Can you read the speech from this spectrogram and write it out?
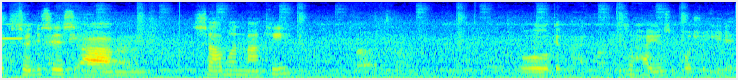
Wow. So this is um, salmon maki. Oh, look at that. This is how you're supposed to eat it.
